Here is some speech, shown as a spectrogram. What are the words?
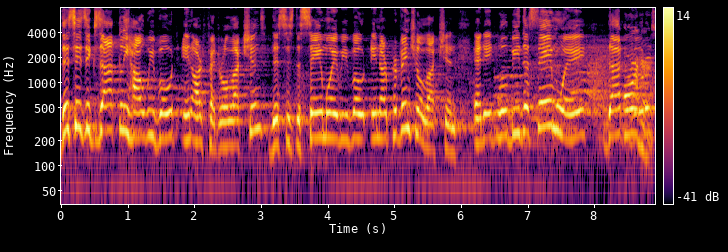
This is exactly how we vote in our federal elections. This is the same way we vote in our provincial election. And it will be the same way that voters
